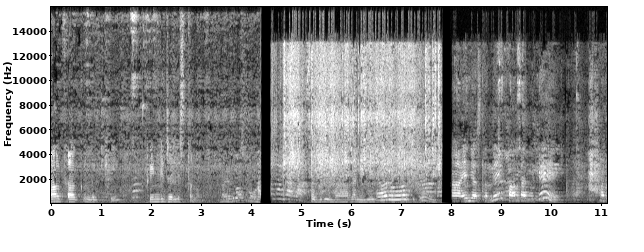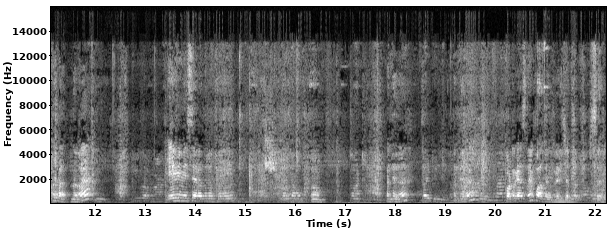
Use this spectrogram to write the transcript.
ఆల్తాకులకి పిండి జల్లిస్తున్నాం. బాగా నెయ్యి ఏం చేస్తుంది? పాలతాకులకి పచ్చడి కాస్తున్నావా ఏమేమి వేసారు అందులో. అంతేనా? అంతేనా? కొట్టగాసిన పాలతాకు రెడీ చేద్దాం. సరే.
